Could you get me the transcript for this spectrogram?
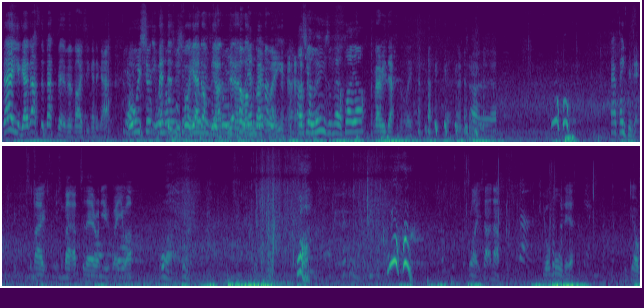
There you go. That's the best bit of advice you're going to get. Yeah. Always shut your windows Always before shut you your head off the, windows before you uh, go along down the the motorway. Else you'll lose them, they'll fly off. Very definitely. How deep is it? It's about it's about up to there on you where you are. Whoa! Woohoo! Right, is that enough? You want more, dear? Good girl.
